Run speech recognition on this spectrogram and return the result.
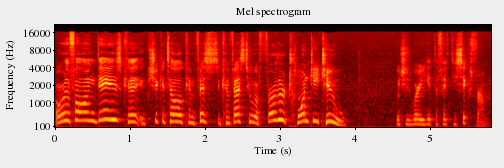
Over the following days, K- Chikatilo confessed confessed to a further 22, which is where you get the 56 from.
